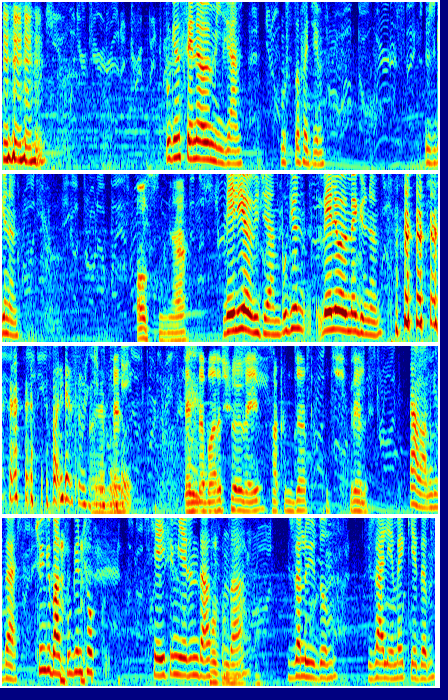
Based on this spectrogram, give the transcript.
Bugün seni övmeyeceğim. Mustafa'cığım. Üzgünüm. Olsun ya. Veli öveceğim. Bugün Veli övme günüm. o Aynen, cümle? Ben- de Barış'ı öveyim. Takımca pekiştirelim. Tamam güzel. Çünkü bak bugün çok keyfim yerinde aslında. Güzel uyudum. Güzel yemek yedim.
